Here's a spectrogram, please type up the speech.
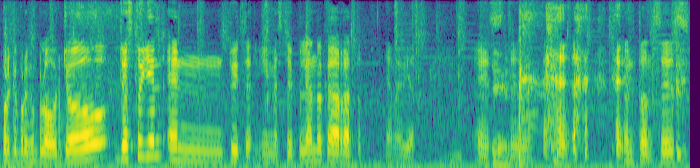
Porque, por ejemplo, yo, yo estoy en, en Twitter y me estoy peleando cada rato. Ya me vieron. Este, entonces,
